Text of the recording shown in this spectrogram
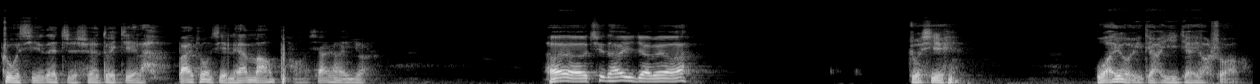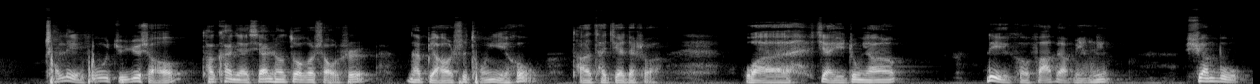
主席的指示对极了，白崇禧连忙捧先生一句：“还有其他意见没有啊？”主席，我有一点意见要说。陈立夫举举手，他看见先生做个手势，那表示同意以后。他才接着说：“我建议中央立刻发表命令，宣布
